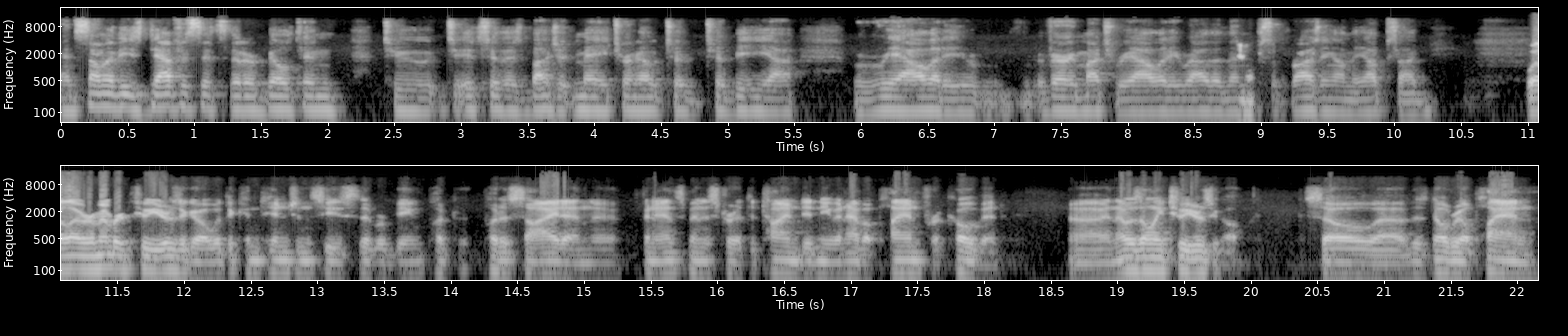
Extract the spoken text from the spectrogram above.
and some of these deficits that are built in to, to, to this budget may turn out to to be uh, reality, very much reality, rather than surprising on the upside. Well, I remember two years ago with the contingencies that were being put put aside, and the finance minister at the time didn't even have a plan for COVID, uh, and that was only two years ago. So uh, there's no real plan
